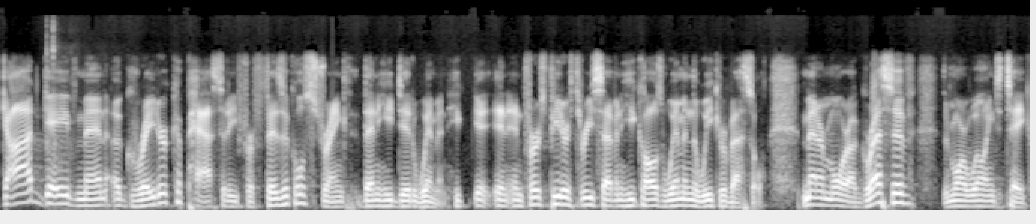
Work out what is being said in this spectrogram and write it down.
God gave men a greater capacity for physical strength than he did women. He, in, in 1 Peter 3 7, he calls women the weaker vessel. Men are more aggressive, they're more willing to take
